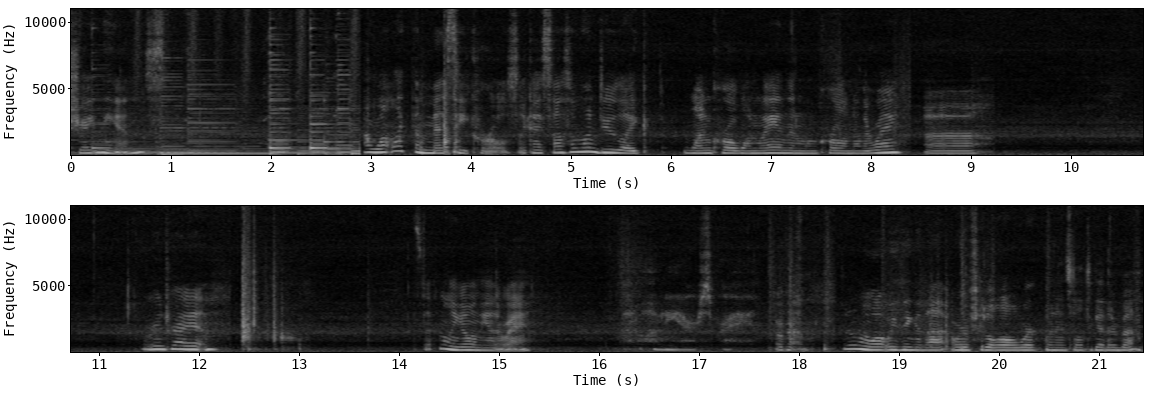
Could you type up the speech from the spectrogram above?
Straighten the ends? I want like the messy curls. Like I saw someone do like one curl one way and then one curl another way. Uh, we're gonna try it. It's definitely going the other way. I don't have any hairspray. Okay. I don't know what we think of that or if it'll all work when it's all together, but we're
